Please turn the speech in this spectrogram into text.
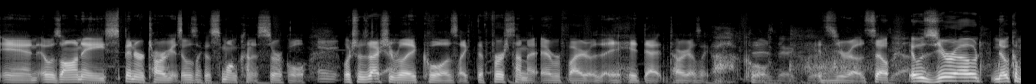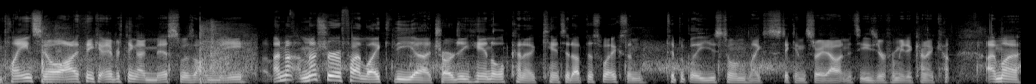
and it was on a spinner target. So it was like a small kind of circle, And- which was actually yeah. really cool. It was like the first time I ever fired it, it hit that target. I was like, oh, cool. cool. It's zeroed. So it was zeroed, no complaints. You know, I think everything I missed was on me. I'm not, I'm not sure if I like the uh, charging handle kind of canted up this way because I'm typically used to them like sticking straight out, and it's easier for me to kind of. I'm a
